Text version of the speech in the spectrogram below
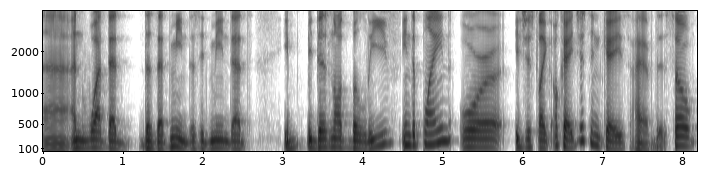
Uh, and what that does that mean? Does it mean that it, it does not believe in the plane, or it's just like okay, just in case I have this? So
